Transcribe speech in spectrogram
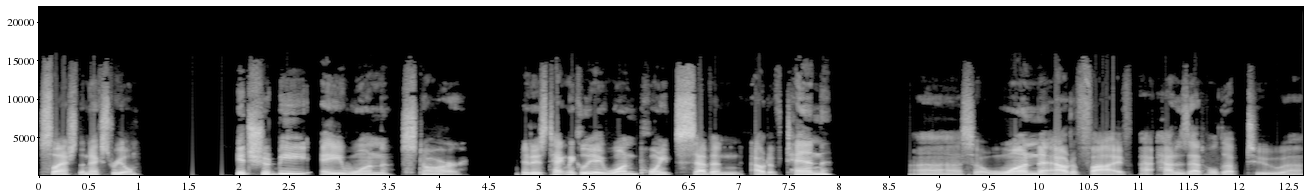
slash the next reel, it should be a one star. It is technically a 1.7 out of 10. Uh, so one out of five. How does that hold up to? Uh,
